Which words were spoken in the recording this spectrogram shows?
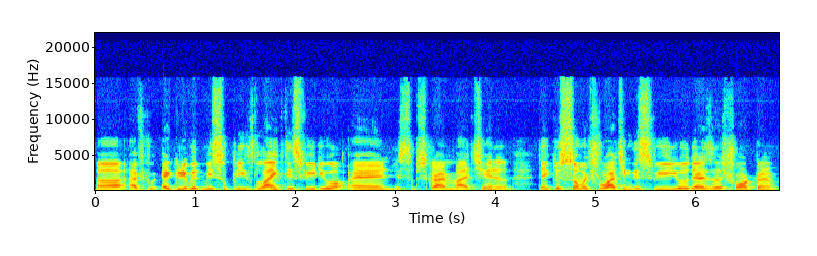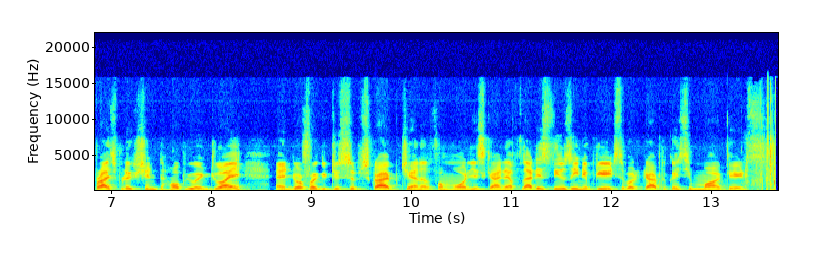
uh, if you agree with me so please like this video and subscribe my channel. Thank you so much for watching this video. That is a short-term price prediction. Hope you enjoy. And don't forget to subscribe channel for more this kind of latest news and updates about cryptocurrency markets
